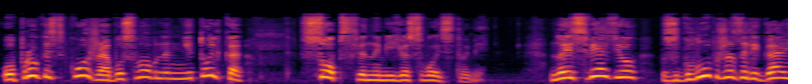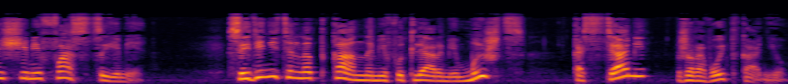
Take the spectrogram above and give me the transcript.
Упругость кожи обусловлена не только собственными ее свойствами, но и связью с глубже залегающими фасциями, соединительно-тканными футлярами мышц, костями, жировой тканью.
